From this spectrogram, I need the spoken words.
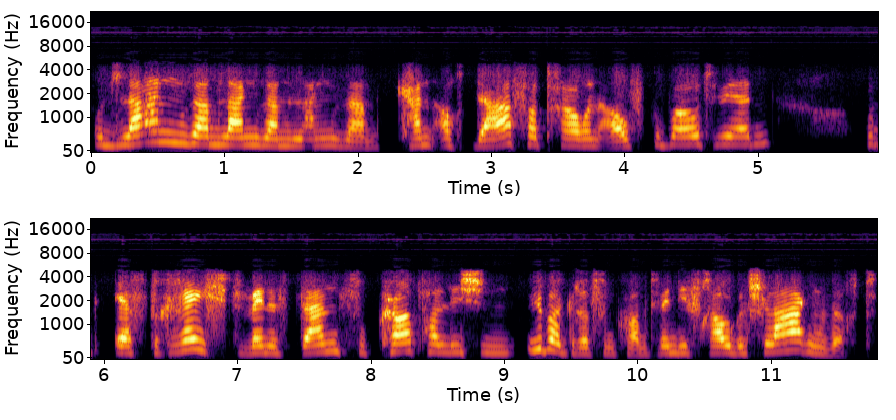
Und langsam, langsam, langsam kann auch da Vertrauen aufgebaut werden. Und erst recht, wenn es dann zu körperlichen Übergriffen kommt, wenn die Frau geschlagen wird,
